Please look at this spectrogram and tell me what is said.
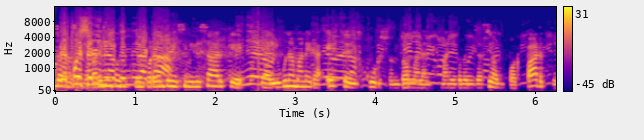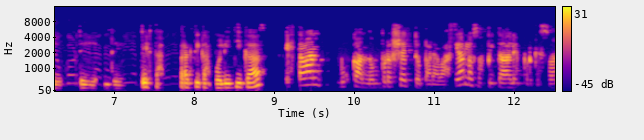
después se vienen a atender acá. Es importante visibilizar que de alguna manera este discurso en torno a la manicomialización por parte de, de estas prácticas políticas estaban buscando un proyecto para vaciar los hospitales porque son,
